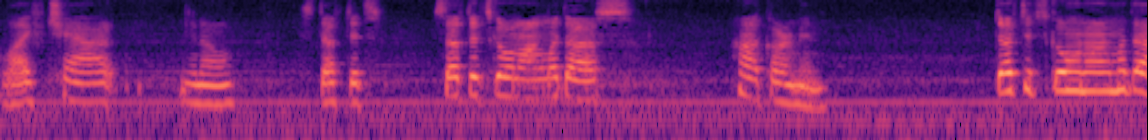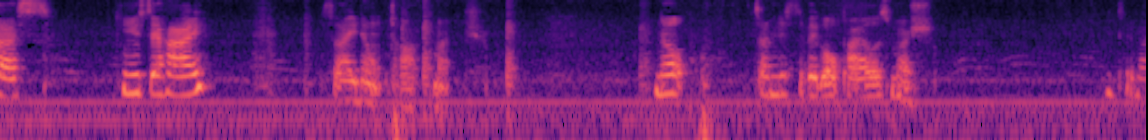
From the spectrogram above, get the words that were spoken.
life chat you know stuff that's stuff that's going on with us. Huh carmen? Stuff that's going on with us. Can you say hi so i don't talk much. Nope i'm just a big old pile of smush. Say bye.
